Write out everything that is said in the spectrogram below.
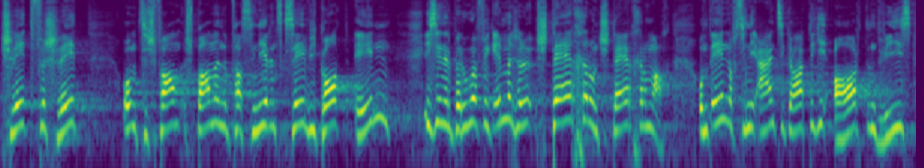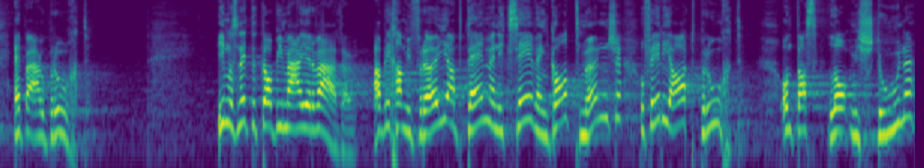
Schritt für Schritt. Und es ist spannend und faszinierend zu sehen, wie Gott ihn in seiner Berufung immer stärker und stärker macht und ihn auf seine einzigartige Art und Weise eben auch braucht. Ich muss nicht der Tobi Meier werden, aber ich kann mich freuen ab dem, wenn ich sehe, wenn Gott Menschen auf ihre Art braucht. Und das lässt mich staunen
